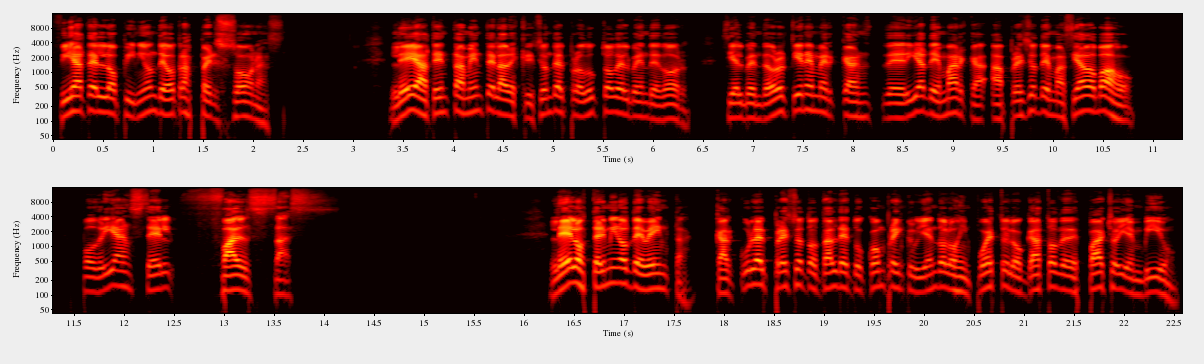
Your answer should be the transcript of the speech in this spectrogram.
Fíjate en la opinión de otras personas. Lee atentamente la descripción del producto del vendedor. Si el vendedor tiene mercadería de marca a precios demasiado bajos, podrían ser falsas. Lee los términos de venta. Calcula el precio total de tu compra, incluyendo los impuestos y los gastos de despacho y envío.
